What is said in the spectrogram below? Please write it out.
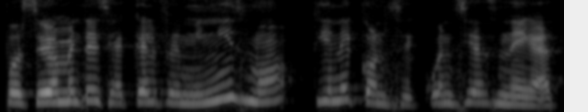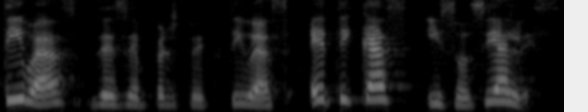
posteriormente decía que el feminismo tiene consecuencias negativas desde perspectivas éticas y sociales,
